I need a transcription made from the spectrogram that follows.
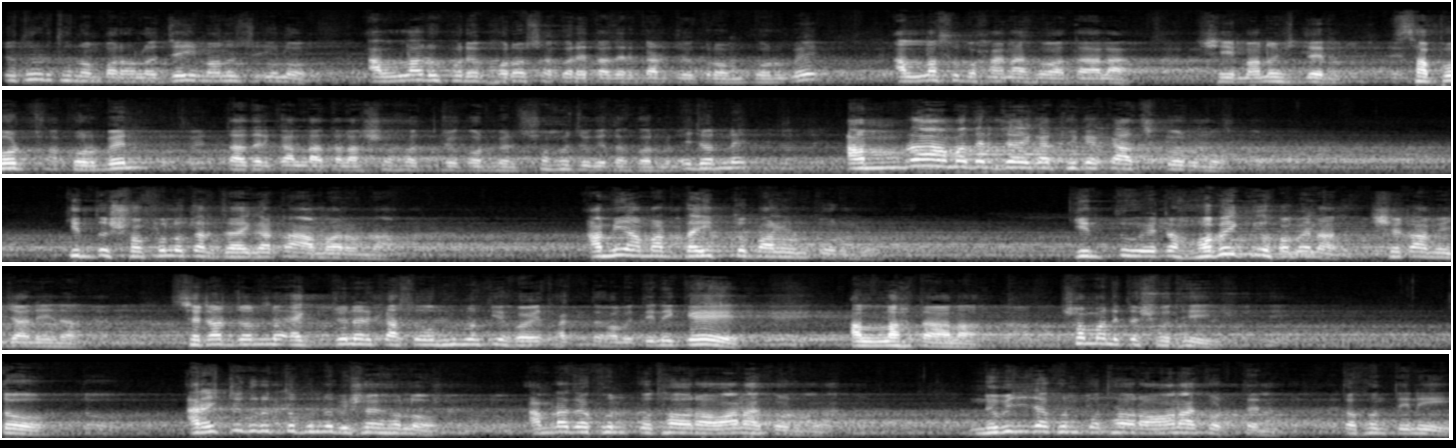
চতুর্থ নম্বর হলো যেই মানুষগুলো আল্লাহর উপরে ভরসা করে তাদের কার্যক্রম করবে, আল্লাহ সুবহানা হুয়া তাআলা সেই মানুষদের সাপোর্ট করবেন, তাদেরকে আল্লাহ তাআলা সাহায্য করবেন, সহযোগিতা করবেন। এই জন্যে আমরা আমাদের জায়গা থেকে কাজ করব, কিন্তু সফলতার জায়গাটা আমার না। আমি আমার দায়িত্ব পালন করব, কিন্তু এটা হবে কি হবে না সেটা আমি জানি না। সেটার জন্য একজনের কাছে অভিমুখী হয়ে থাকতে হবে। তিনি কে? আল্লাহ তাআলা। সম্মানিত সুধী, তো আরেকটি গুরুত্বপূর্ণ বিষয় হলো, আমরা যখন কোথাও রওনা করব। নবীজি যখন কোথাও রওনা করতেন, তখন তিনি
